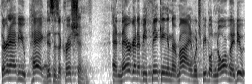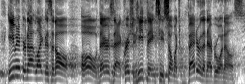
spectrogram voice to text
they're going to have you pegged, this is a Christian. And they're going to be thinking in their mind, which people normally do, even if you're not like this at all, oh, there's that Christian. He thinks he's so much better than everyone else.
